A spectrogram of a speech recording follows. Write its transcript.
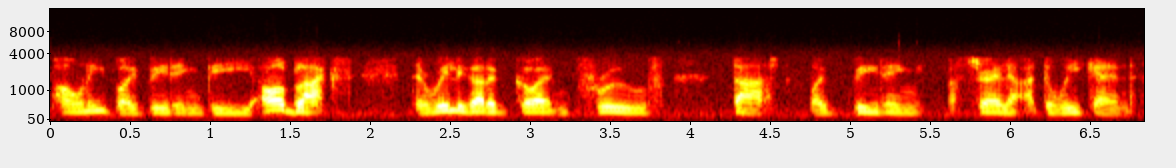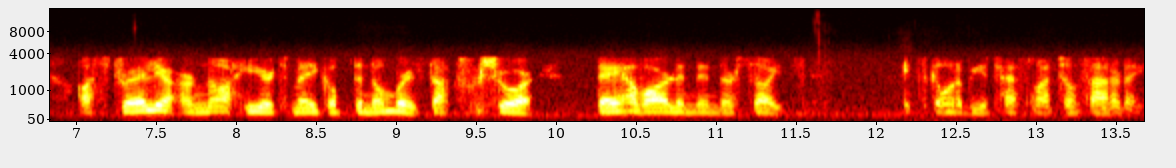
pony by beating the All Blacks, they really got to go out and prove that by beating Australia at the weekend. Australia are not here to make up the numbers, that's for sure. They have Ireland in their sights it's going to be a test match on Saturday.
